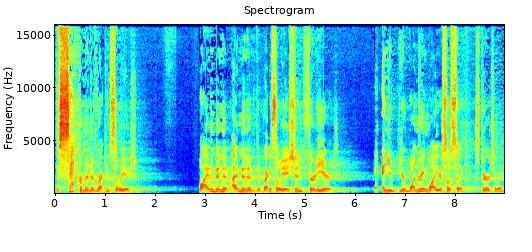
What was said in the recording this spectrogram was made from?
The sacrament of reconciliation. Oh, I haven't been to, I haven't been to reconciliation in 30 years. And you, you're wondering why you're so sick spiritually?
